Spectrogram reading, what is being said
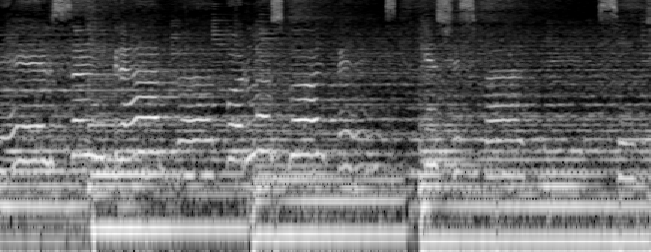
Él sangraba por los golpes que sus padre sintió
